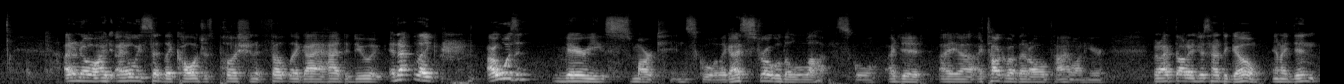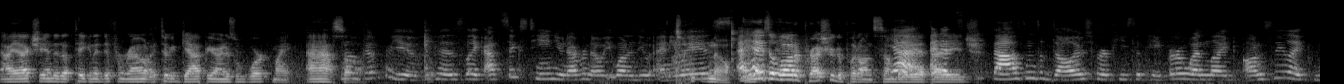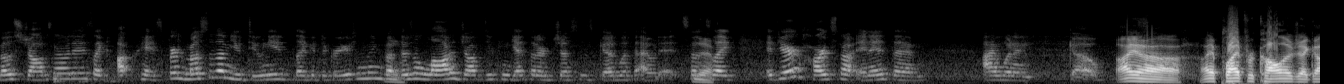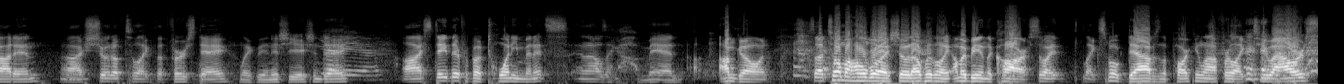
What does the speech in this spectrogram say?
I don't know. I, I always said like college was push, and it felt like I had to do it. And I, like, I wasn't very smart in school. Like I struggled a lot in school. I did. I uh, I talk about that all the time on here. But I thought I just had to go, and I didn't. I actually ended up taking a different route. I took a gap year, and I just worked my ass No, off. good for you because like at 16, you never know what you want to do anyways. No. And it's a lot of pressure to put on somebody yeah, at that and it's age. thousands of dollars for a piece of paper when like honestly like most jobs nowadays like uh, okay for most of them you do need like a degree or something but Mm. there's a lot of jobs you can get that are just as good without it. So Yeah. it's like if your heart's not in it then I wouldn't go. I uh I applied for college. I got in. Uh, I Mhm. showed up to like the first day, like the initiation Yeah, day. yeah, yeah. Uh, I stayed there for about 20 minutes, and I was like, oh man, I'm going. So I told my homeboy I showed up with, like, I'm gonna be in the car. So I like smoked dabs in the parking lot for like two hours,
